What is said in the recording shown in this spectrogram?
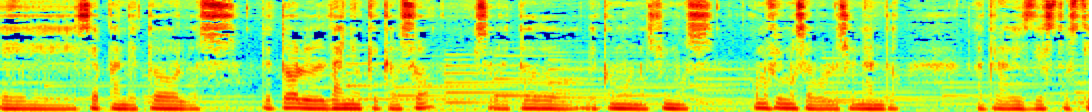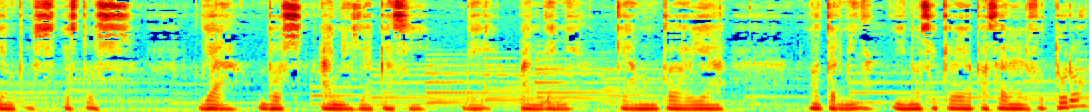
eh, sepan de todos los de todo el daño que causó y sobre todo de cómo nos fuimos cómo fuimos evolucionando a través de estos tiempos estos ya dos años ya casi de pandemia que aún todavía no terminan y no sé qué vaya a pasar en el futuro,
